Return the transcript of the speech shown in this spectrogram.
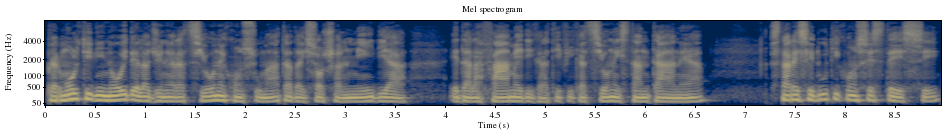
Per molti di noi della generazione consumata dai social media e dalla fame di gratificazione istantanea, stare seduti con se stessi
